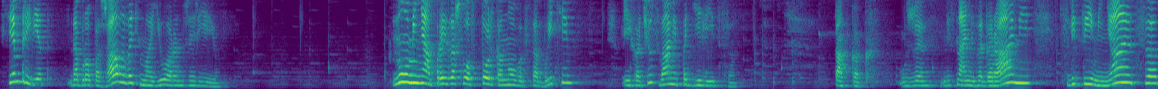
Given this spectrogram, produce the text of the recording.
Всем привет! Добро пожаловать в мою оранжерею! Ну, у меня произошло столько новых событий, и хочу с вами поделиться. Так как уже весна не за горами, цветы меняются,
